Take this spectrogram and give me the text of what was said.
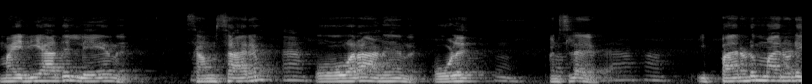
മര്യാദ ഇല്ലേന്ന്. സംസാരം ഓവറാണ് എന്ന്. ഓൾ. മനസ്സിലായോ? ഇപ്പാനോടും ഉമ്മാനോടെ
